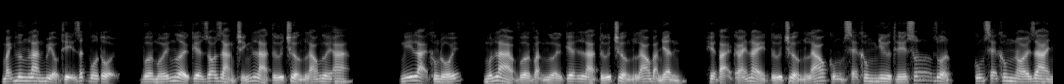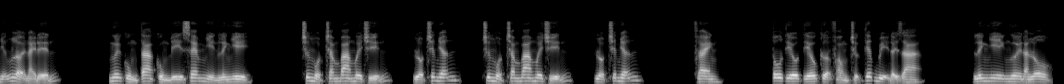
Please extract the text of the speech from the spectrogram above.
Mạnh hưng lan biểu thị rất vô tội, vừa mới người kia rõ ràng chính là tứ trưởng lão ngươi a. Nghĩ lại không đối, muốn là vừa vặn người kia là tứ trưởng lão bản nhân, hiện tại cái này tứ trưởng lão cũng sẽ không như thế sốt ruột, cũng sẽ không nói ra những lời này đến. Ngươi cùng ta cùng đi xem nhìn linh nhi. Chương một trăm ba mươi chín, lột chiếc nhẫn, chương một trăm ba mươi chín, lột chiếc nhẫn. Phanh. Tô tiếu tiếu cửa phòng trực tiếp bị đẩy ra. Linh nhi, ngươi đan lô.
